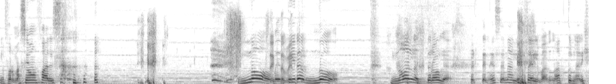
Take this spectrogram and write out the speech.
información falsa. no, mentiras, no. No las drogas, pertenecen a la selva, no a tu nariz.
